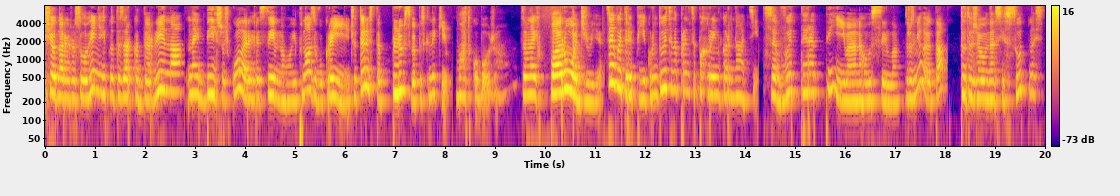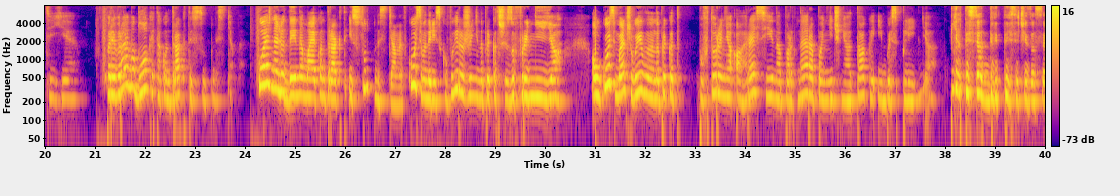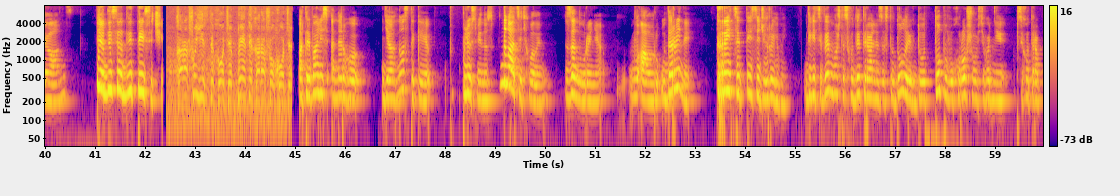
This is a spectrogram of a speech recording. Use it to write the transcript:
Ще одна регресологиня, гіпнотизарка Дарина. Найбільша школа регресивного гіпнозу в Україні. 400 плюс випускників. Матко Божа. Це вона їх породжує. Цей вид терапії ґрунтується на принципах реінкарнації. Це вид терапії, вона наголосила. Зрозуміло, так? Тут уже у нас і сутності є. Перебираємо блоки та контракти з сутностями. Кожна людина має контракт із сутностями. В когось вони різко виражені, наприклад, шизофренія, а у когось менш виявлено, наприклад, повторення агресії на партнера, панічні атаки і безпліддя. 52 тисячі за сеанс. 52 тисячі. Хорошо їсти хоче, пити хорошо хоче. А тривалість енергодіагностики плюс-мінус 20 хвилин занурення в ауру у Дарини 30 тисяч гривень. Дивіться, ви можете сходити реально за 100 доларів до топового хорошого сьогодні психотерапевта.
